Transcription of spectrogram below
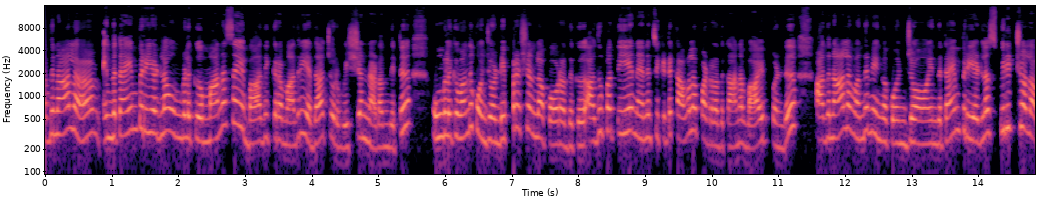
அதனால இந்த டைம் பீரியட்ல உங்களுக்கு மனசை பாதிக்கிற மாதிரி ஏதாச்சும் ஒரு விஷயம் நடந்துட்டு உங்களுக்கு வந்து கொஞ்சம் டிப்ரெஷன்ல போறதுக்கு அது பத்தியே நினைச்சுக்கிட்டு கவலைப்படுறதுக்கான வாய்ப்புண்டு. அதனால வந்து நீங்க கொஞ்சம் இந்த டைம் பீரியட்ல ஸ்பிரிச்சுவலா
